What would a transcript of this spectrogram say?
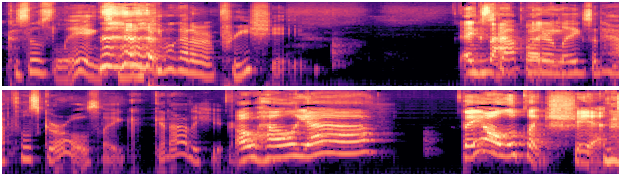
because those legs, man, people gotta appreciate. Exactly. He's got better legs than half those girls. Like, get out of here. Oh hell yeah. They all look like shit.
